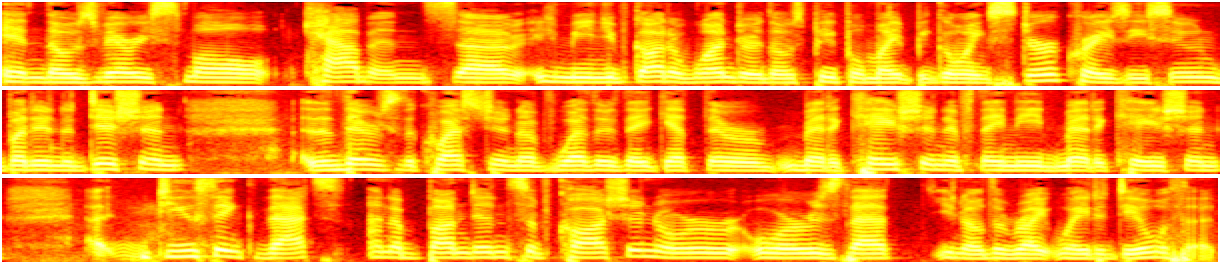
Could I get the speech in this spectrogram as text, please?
in those very small cabins. Uh, I mean, you've got to wonder those people might be going stir crazy soon. But in addition, there's the question of whether they get their medication if they need medication. Uh, do you think that's an abundance of caution, or or is that you know the right way to deal with it?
